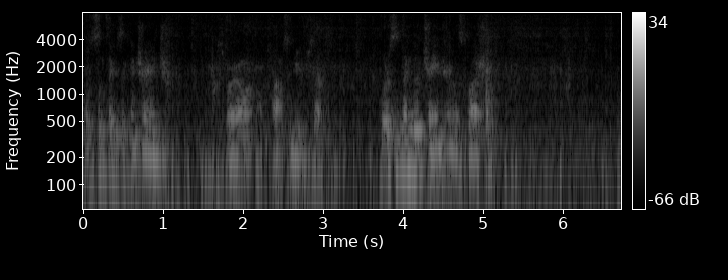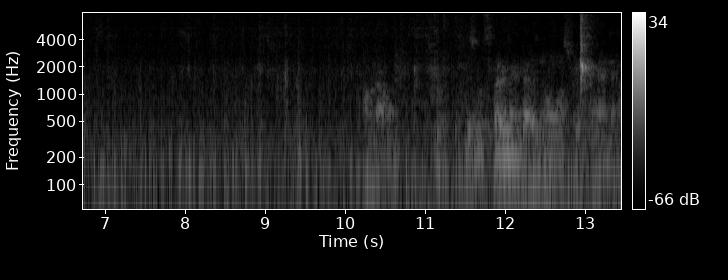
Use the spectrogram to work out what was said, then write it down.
What's some things that can change? Sorry, I'm passing you for a. What are some things that change in this question? Oh no. This is what Spider-Man does, no one wants to hand now.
